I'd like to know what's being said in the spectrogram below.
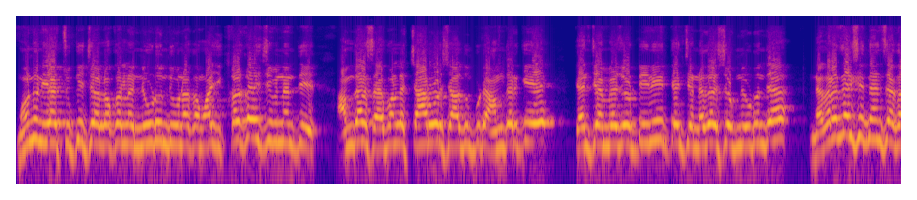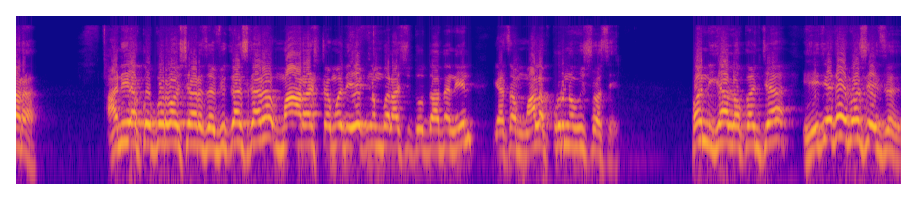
म्हणून या चुकीच्या लोकांना निवडून देऊ नका. माझी कळकळीची विनंती आमदार साहेबांना चार वर्ष अजून पुढे आमदारकी आहे. त्यांच्या मेजॉरिटीने त्यांचे नगरसेवक निवडून द्या. नगराध्यक्ष त्यांचा करा. आणि या कोपरगाव शहराचा विकास करा. महाराष्ट्रामध्ये एक नंबर अशी तो दादा नेईल याचा मला पूर्ण विश्वास आहे. पण ह्या लोकांच्या हे जे काही बसायचं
